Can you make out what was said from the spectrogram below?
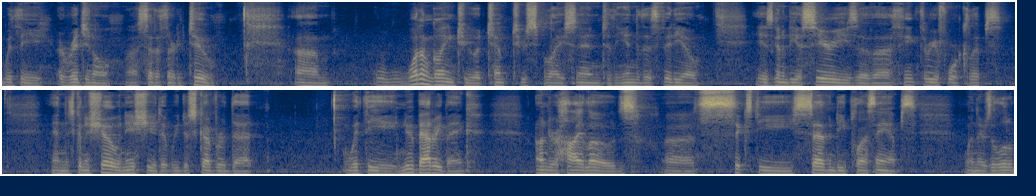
with the original uh, set of 32. Um, what I'm going to attempt to splice into the end of this video is going to be a series of uh, I think three or four clips and it's going to show an issue that we discovered that with the new battery bank under high loads, uh, 60, 70 plus amps, when there's a little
